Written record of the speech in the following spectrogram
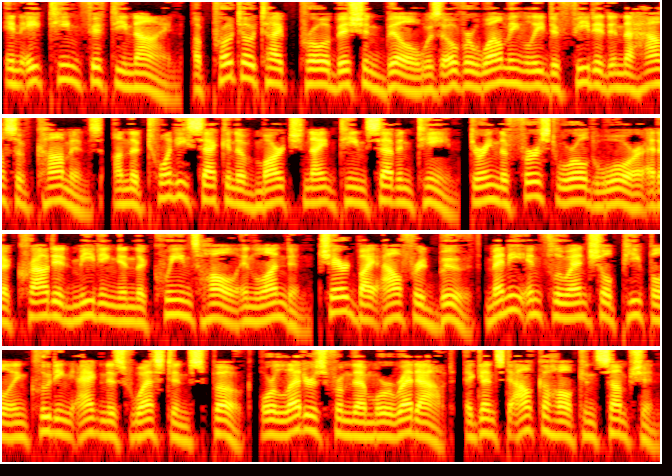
In 1859, a prototype prohibition bill was overwhelmingly defeated in the House of Commons. On the 22nd of March 1917, during the First World War, at a crowded meeting in the Queen's Hall in London, chaired by Alfred Booth, many influential people, including Agnes Weston, spoke, or letters from them were read out against alcohol consumption,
